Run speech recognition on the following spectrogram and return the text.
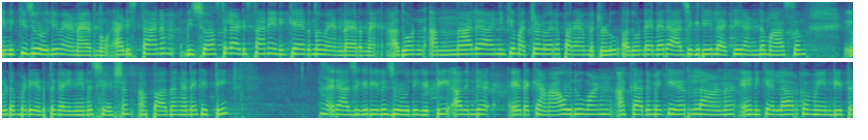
എനിക്ക് ജോലി വേണമായിരുന്നു. അടിസ്ഥാനം വിശ്വാസത്തിലെ അടിസ്ഥാനം എനിക്കായിരുന്നു വേണ്ടായിരുന്നത് അതുകൊണ്ട് എന്നാലേ എനിക്ക് മറ്റുള്ളവരെ പറയാൻ പറ്റുള്ളൂ. അതുകൊണ്ട് എന്നെ രാജഗിരിയിലാക്കി രണ്ട് മാസം ഉടമ്പടി എടുത്ത് കഴിഞ്ഞതിന് ശേഷം. അപ്പോൾ അതങ്ങനെ കിട്ടി. രാജഗിരിയിൽ ജോലി കിട്ടി. അതിന്റെ ഇടയ്ക്കാണ് ആ ഒരു വൺ അക്കാദമിക് ഇയറിലാണ് എനിക്ക് എല്ലാവർക്കും വേണ്ടിയിട്ട്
